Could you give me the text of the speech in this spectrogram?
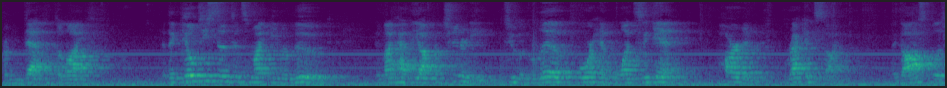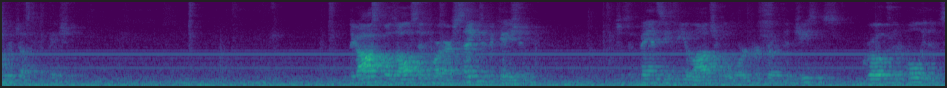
from death to life, that the guilty sentence might be removed, we might have the opportunity to live for Him once again, pardoned, reconciled. The gospel is for justification. The gospel is also for our sanctification, fancy theological word for growth in Jesus, growth in holiness.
